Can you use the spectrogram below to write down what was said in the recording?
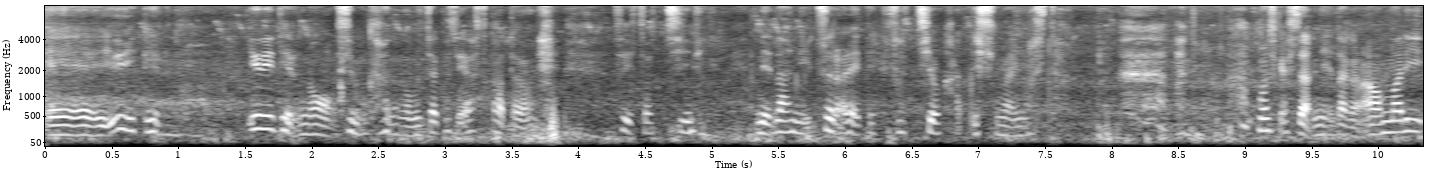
えー、ユニテルのユニテルの SIM カードがむちゃくちゃ安かったので ついそっちに値段につられてそっちを買ってしまいました。あのもしかしたらねだからあんまり、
